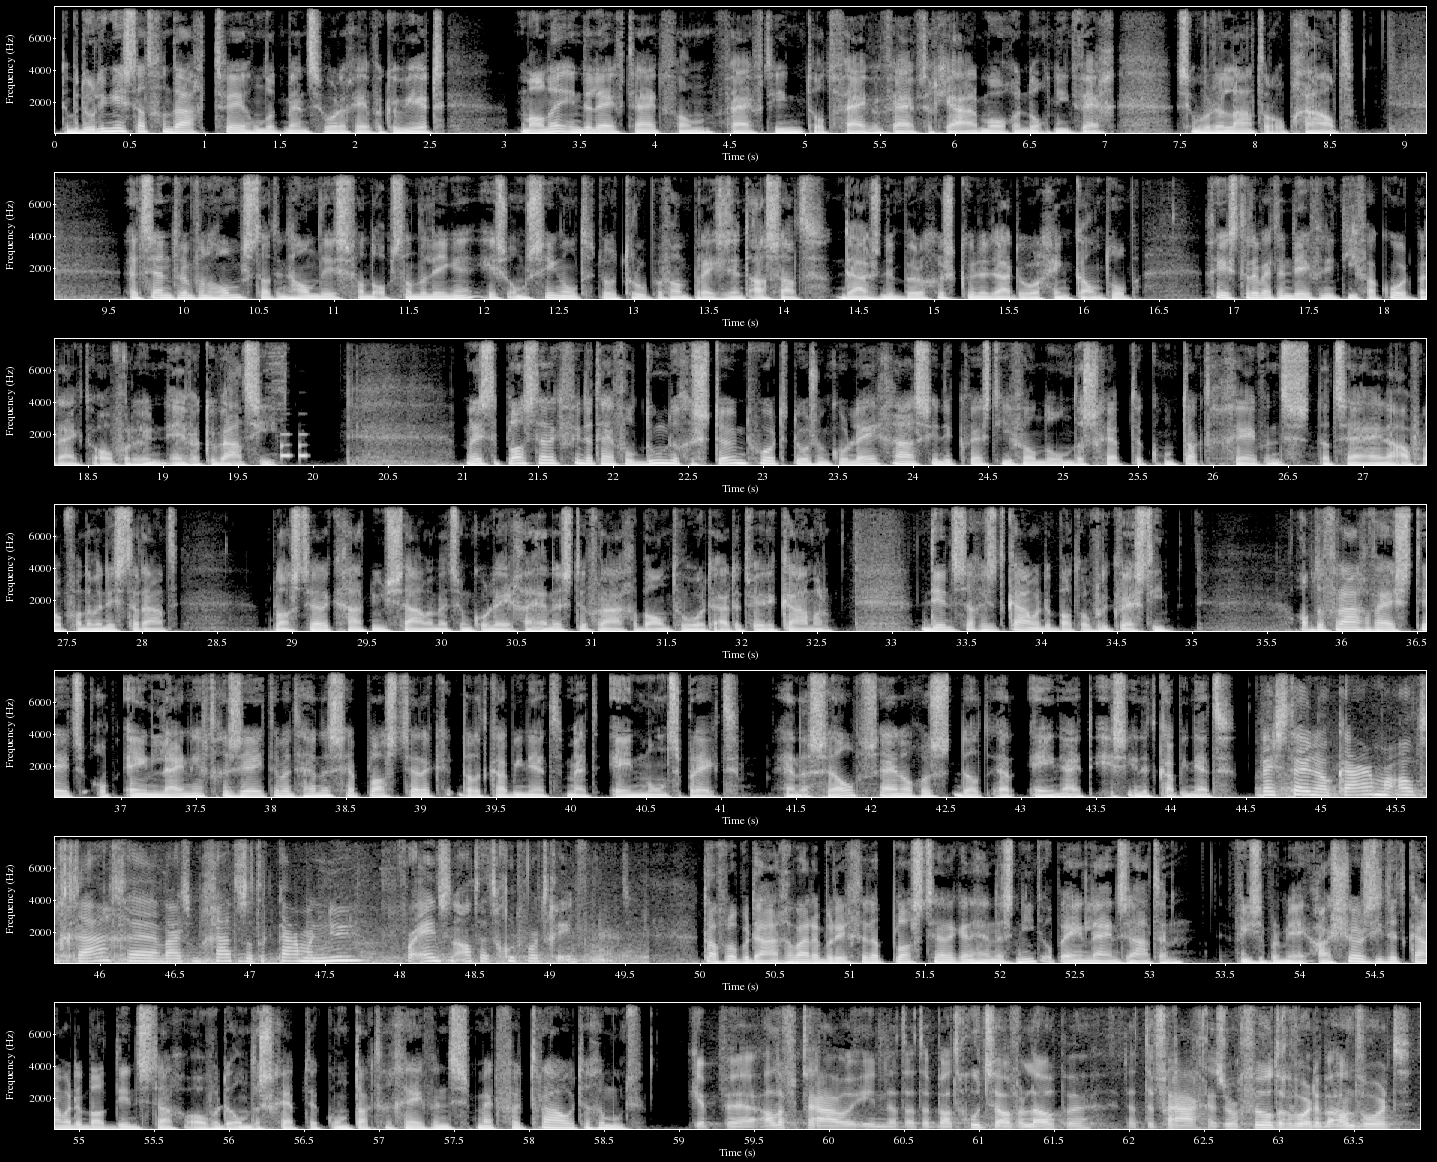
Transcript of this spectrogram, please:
De bedoeling is dat vandaag 200 mensen worden geëvacueerd. Mannen in de leeftijd van 15 tot 55 jaar mogen nog niet weg. Ze worden later opgehaald. Het centrum van Homs, dat in handen is van de opstandelingen... is omsingeld door troepen van president Assad. Duizenden burgers kunnen daardoor geen kant op. Gisteren werd een definitief akkoord bereikt over hun evacuatie. Minister Plasterk vindt dat hij voldoende gesteund wordt door zijn collega's in de kwestie van de onderschepte contactgegevens. Dat zei hij na afloop van de ministerraad. Plasterk gaat nu samen met zijn collega Hennis de vragen beantwoorden uit de Tweede Kamer. Dinsdag is het Kamerdebat over de kwestie. Op de vraag of hij steeds op één lijn heeft gezeten met Hennis... zei Plasterk dat het kabinet met één mond spreekt. Hennis zelf zei nog eens dat er eenheid is in het kabinet. Wij steunen elkaar, maar al te graag. Uh, waar het om gaat is dat de Kamer nu voor eens en altijd goed wordt geïnformeerd. De afgelopen dagen waren berichten dat Plasterk en Hennis niet op één lijn zaten. Vicepremier Ascher ziet het Kamerdebat dinsdag over de onderschepte contactgegevens met vertrouwen tegemoet. Ik heb uh, alle vertrouwen in dat dat debat goed zal verlopen. Dat de vragen zorgvuldig worden beantwoord.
